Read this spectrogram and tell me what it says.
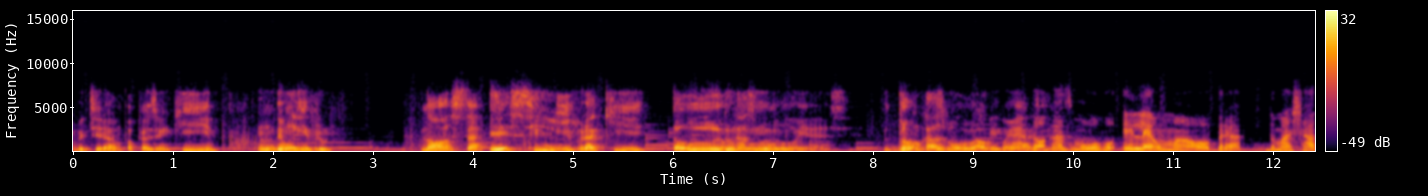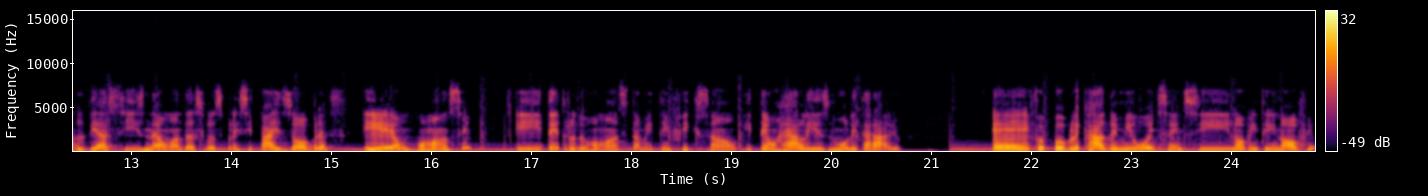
Vou tirar um papelzinho aqui. Hum, deu um livro. Nossa, esse livro aqui todo Dom Casmurro. mundo conhece. Dom Casmurro, alguém conhece? Dom Casmurro, ele é uma obra do Machado de Assis, né? Uma das suas principais obras. E é um romance. E dentro do romance também tem ficção e tem um realismo literário. É, foi publicado em 1899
